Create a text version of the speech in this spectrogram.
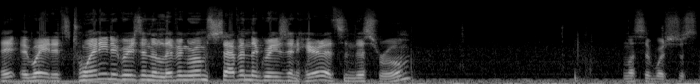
Hey, hey, wait, it's 20 degrees in the living room, 7 degrees in here. That's in this room. Unless it was just...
